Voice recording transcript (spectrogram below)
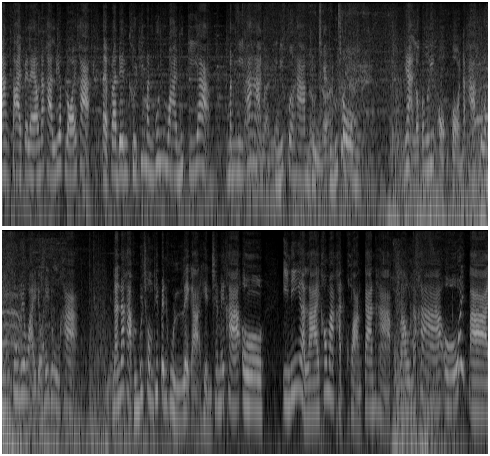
นางตายไปแล้วนะคะ เรียบร้อยค่ะ แต่ประเด็นคือที่มันวุ่นวายเมื่อกี้อะมันมีทหารของอินิฟเฟอร์ฮามอยู่ไงคุณผู้ชม เนี่ยเราต้องรีบออกก่อนนะคะ ตัวนี้สู้ไม่ไหวเดี๋ยวให้ดูค่ะ นั้นนะคะคุณผู้ชมที่เป็นหุ่นเหล็กอะเห็นใช่ไหมคะ เอออีนี่อะลายเข้ามาขัดขวางการหาของเรานะคะ โอ้ยตาย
